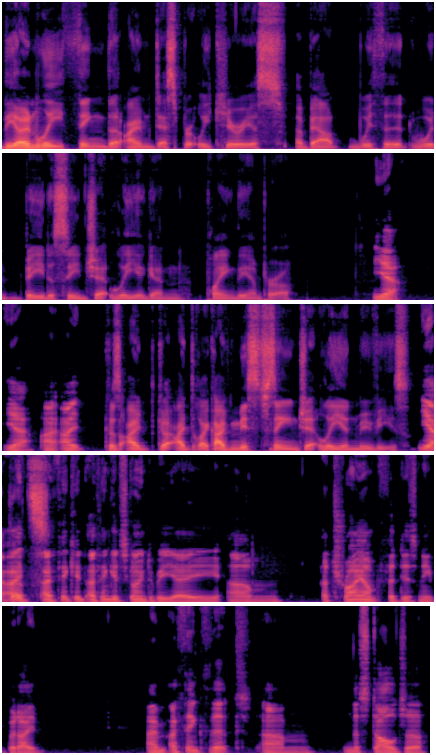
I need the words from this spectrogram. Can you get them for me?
The only thing that I'm desperately curious about with it would be to see Jet Li again playing the Emperor. Yeah. Yeah. I. I Because I, I like I've missed seeing Jet Li in movies. yeah. I, I think it. I think it's going to be a um a triumph for Disney, but I. I, I think that um, nostalgia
